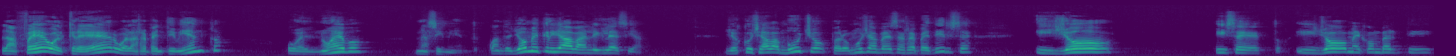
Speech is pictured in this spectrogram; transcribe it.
¿La fe o el creer o el arrepentimiento o el nuevo nacimiento? Cuando yo me criaba en la iglesia, yo escuchaba mucho, pero muchas veces repetirse, y yo hice esto, y yo me convertí,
